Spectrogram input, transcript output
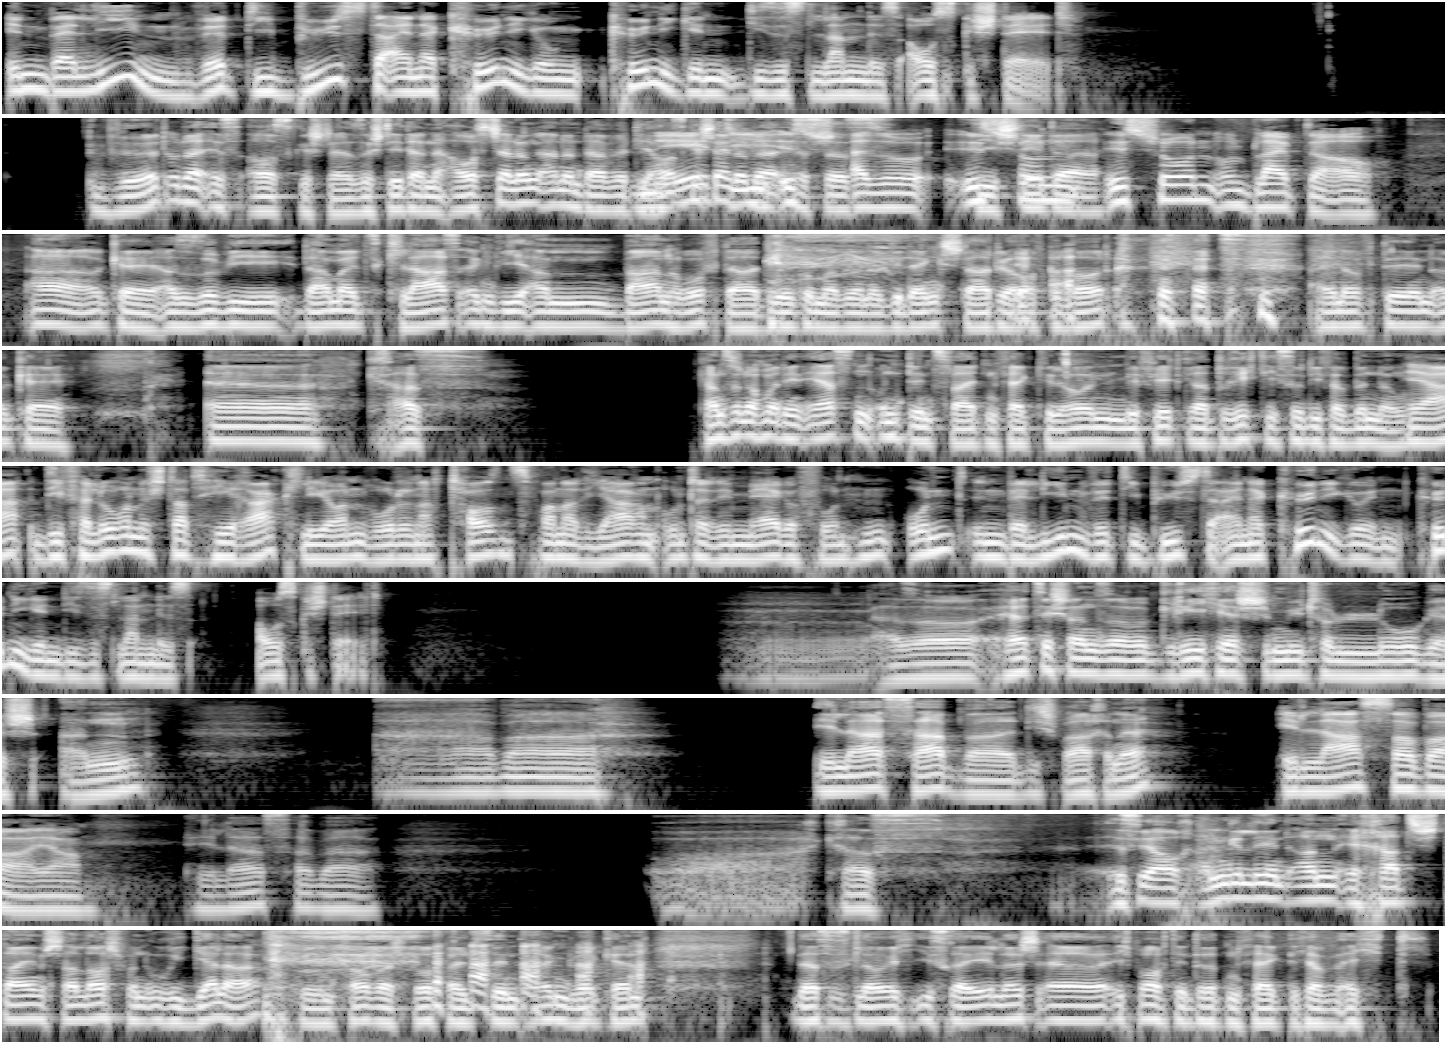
In Berlin wird die Büste einer Königin, Königin dieses Landes ausgestellt. Wird oder ist ausgestellt? Also steht da eine Ausstellung an und da wird die nee, ausgestellt? Die oder ist, ist das, also ist schon, ist schon und bleibt da auch. Ah, okay. Also so wie damals Klaas irgendwie am Bahnhof, da hat Joko mal so eine Gedenkstatue aufgebaut. Ein auf den, okay. Äh, krass. Kannst du nochmal den ersten und den zweiten Fakt wiederholen? Mir fehlt gerade richtig so die Verbindung. Ja, die verlorene Stadt Heraklion wurde nach 1200 Jahren unter dem Meer gefunden und in Berlin wird die Büste einer Königin, Königin dieses Landes ausgestellt. Also hört sich schon so griechisch-mythologisch an. Aber Ela Saba, die Sprache, ne? Ela Saba, ja. Ela Saba. Oh, krass. Ist ja auch angelehnt an Echat Stein Shalosh von Uri Geller, den Zauberspruch, falls den irgendwer kennt. Das ist, glaube ich, israelisch. Äh, ich brauche den dritten Fakt. Ich habe echt.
